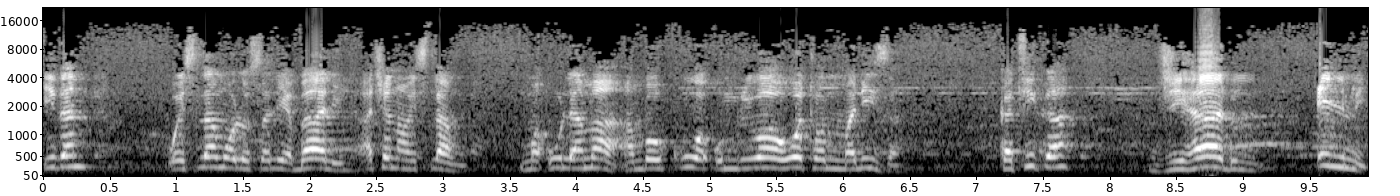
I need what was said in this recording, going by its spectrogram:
Idhan waislamu waliosalia bali acha na waislamu maulama ambao kuwa umri wao wote wamemaliza katika jihadu ilmi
